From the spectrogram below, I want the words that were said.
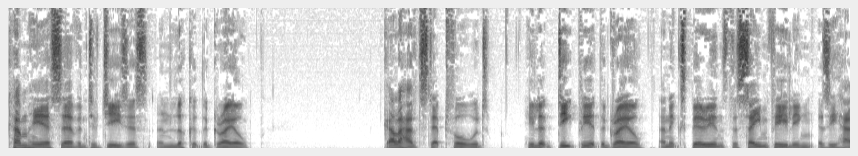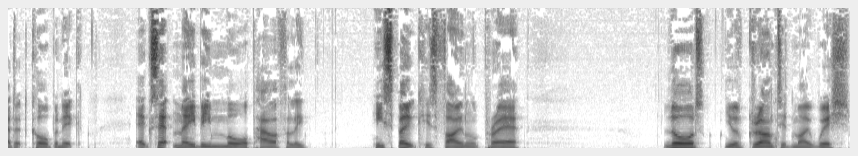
Come here, servant of Jesus, and look at the Grail. Galahad stepped forward. He looked deeply at the Grail and experienced the same feeling as he had at Corbenic, except maybe more powerfully. He spoke his final prayer. Lord, you have granted my wish.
